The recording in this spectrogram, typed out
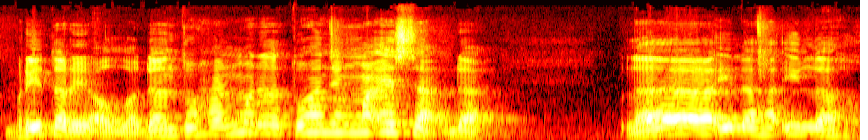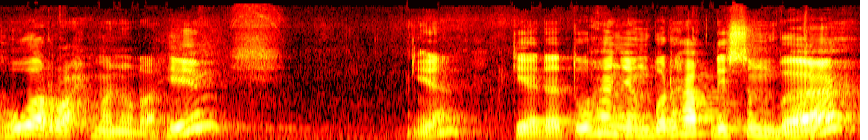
Berita dari Allah dan Tuhanmu adalah Tuhan yang Maha Esa. Dah. La ilaha illa huwa rahmanur rahim. Ya, tiada Tuhan yang berhak disembah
